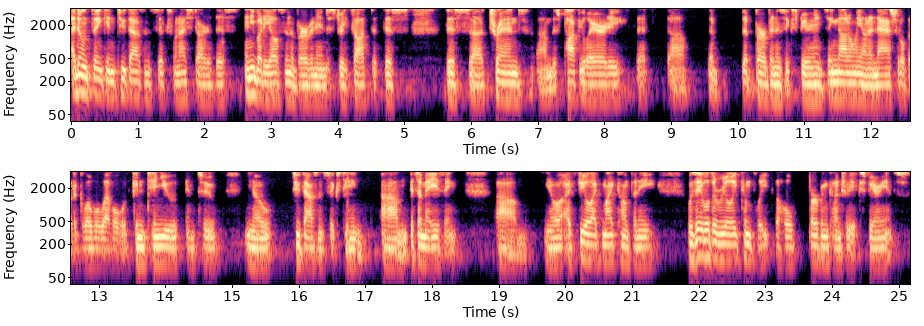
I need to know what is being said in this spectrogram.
I don't think in 2006 when I started this, anybody else in the bourbon industry thought that this this uh, trend, um, this popularity that uh, that bourbon is experiencing, not only on a national but a global level, would continue into you know 2016. Um, it's amazing. Um, you know, I feel like my company was able to really complete the whole bourbon country experience.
